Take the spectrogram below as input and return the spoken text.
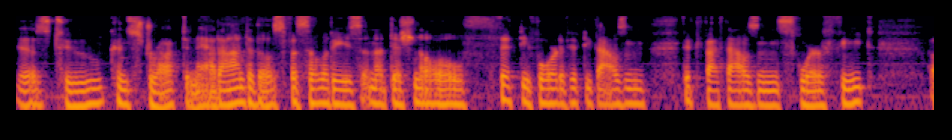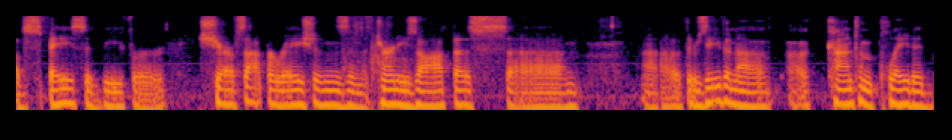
is to construct and add on to those facilities an additional 54 to 50,000, 55,000 square feet of space. It'd be for sheriff's operations and attorney's office. Um, uh, there's even a, a contemplated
